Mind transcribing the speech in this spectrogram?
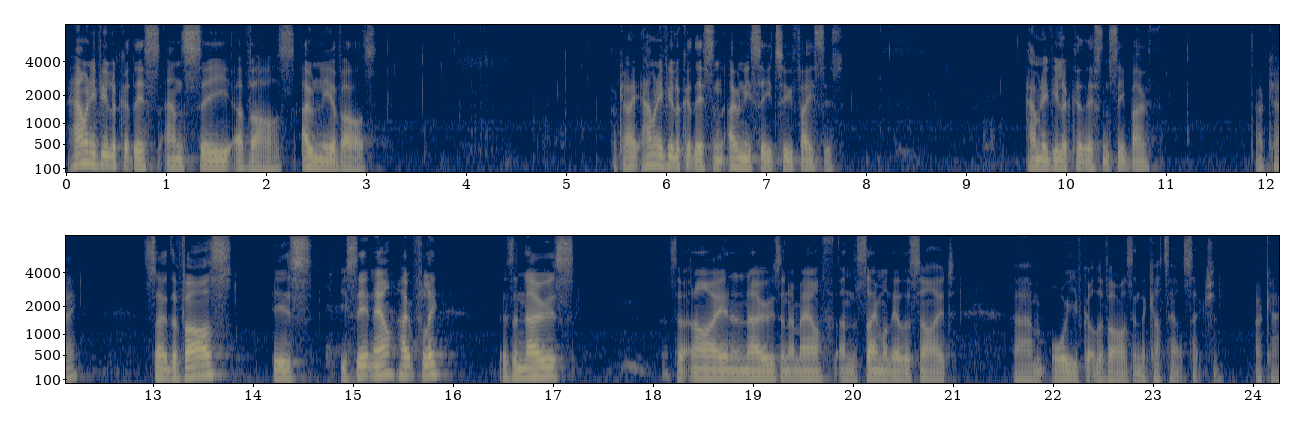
How many of you look at this and see a vase? Only a vase. Okay? How many of you look at this and only see two faces? How many of you look at this and see both? Okay? So the vase is, you see it now, hopefully? There's a nose, so an eye and a nose and a mouth, and the same on the other side. Um, or you've got the vase in the cutout section. Okay.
